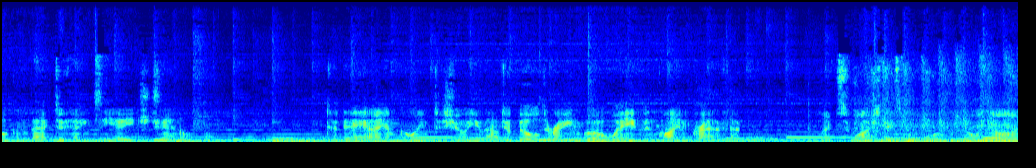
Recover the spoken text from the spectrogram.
Welcome back to Heng ZH channel. Today I am going to show you how to build Rainbow Wave in Minecraft. Let's watch this before we going on.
